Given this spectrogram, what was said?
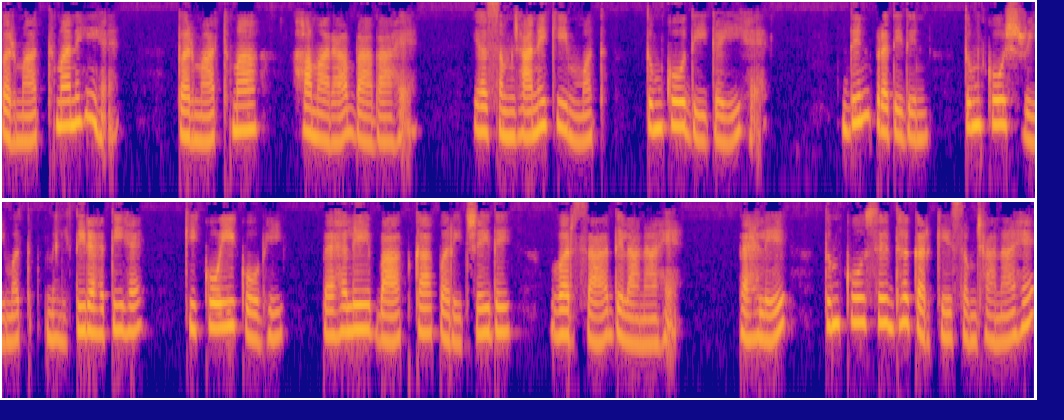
परमात्मा नहीं है। परमात्मा हमारा बाबा है। यह समझाने की मत तुमको दी गई है। दिन प्रतिदिन तुमको श्रीमत मिलती रहती है कि कोई को भी पहले बाप का परिचय दे वर्षा दिलाना है। पहले तुमको सिद्ध करके समझाना है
